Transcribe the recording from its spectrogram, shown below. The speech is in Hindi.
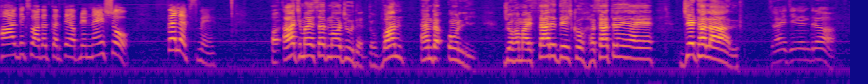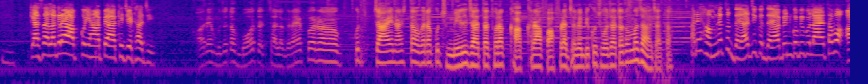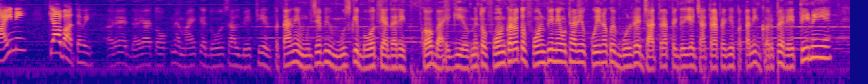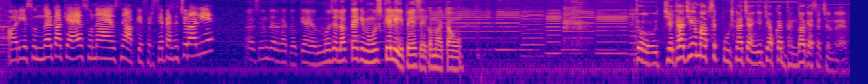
हार्दिक स्वागत करते हैं अपने नए शो फिलिप्स में। और आज हमारे साथ मौजूद है तो वन एंड द ओनली जो हमारे सारे देश को हंसाते हुए आए हैं जेठालाल। जय जिनेन्द्र। कैसा लग रहा है आपको यहाँ पे आके जेठा जी? अरे मुझे तो बहुत अच्छा लग रहा है पर अ, कुछ चाय नाश्ता वगैरह कुछ मिल जाता थोड़ा खाखरा फाफड़ा जलेबी कुछ हो जाता तो मज़ा आ जाता। अरे हमने तो दया जी को दयाबेन को भी बुलाया था वो आई नहीं। क्या बात है भाई? अरे दया तो अपने मायके दो साल बैठी है पता नहीं मुझे भी उसकी बहुत याद आ रही है कब आएगी अब? मैं तो फ़ोन करो तो फ़ोन भी नहीं उठा रही हूँ कोई ना कोई बोल रहे यात्रा पे गई है यात्रा पे गई पता नहीं घर पे रहती ही नहीं है। और ये सुंदर का क्या है? सुना है उसने आपके फिर से पैसे चुरा लिए? सुंदर का तो क्या है मुझे लगता है कि मैं उसके लिए पैसे कमाता हूँ। तो जेठा जी हम आपसे पूछना चाहेंगे कि आपका धंधा कैसा चल रहा है?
